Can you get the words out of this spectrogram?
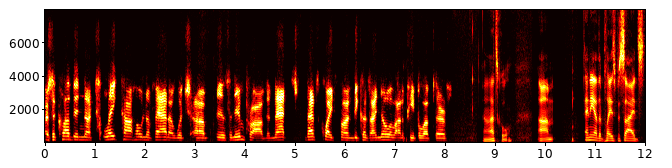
there's a club in uh, Lake Tahoe, Nevada, which um, is an improv, and that's that's quite fun because I know a lot of people up there. Oh, that's cool. Um, any other place besides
